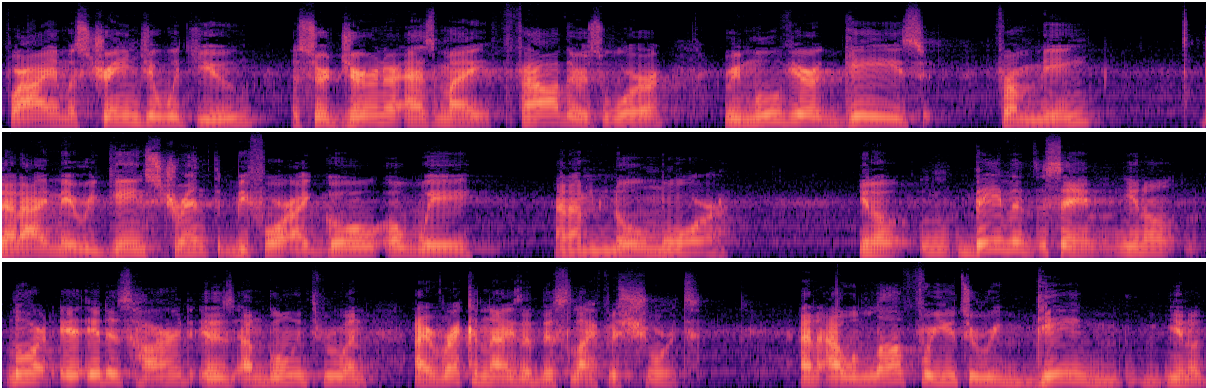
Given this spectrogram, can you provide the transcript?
for I am a stranger with you, a sojourner as my fathers were. Remove your gaze from me, that I may regain strength before I go away and I'm no more. You know, David's saying, you know, Lord, it, it is hard. It is, I'm going through, and I recognize that this life is short. And I would love for you to regain, you know,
